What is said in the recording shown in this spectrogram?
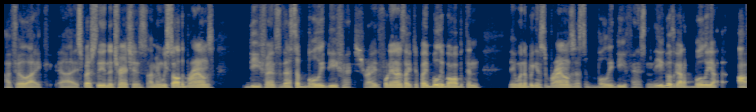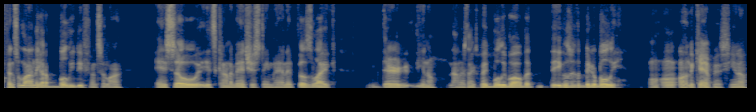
I feel like, uh, especially in the trenches. I mean, we saw the Browns defense. That's a bully defense, right? 49ers like to play bully ball, but then they went up against the Browns. That's a bully defense. And the Eagles got a bully offensive line. They got a bully defensive line. And so it's kind of interesting, man. It feels like they're, you know, Niners like to play bully ball, but the Eagles are the bigger bully on, on, on the campus, you know.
